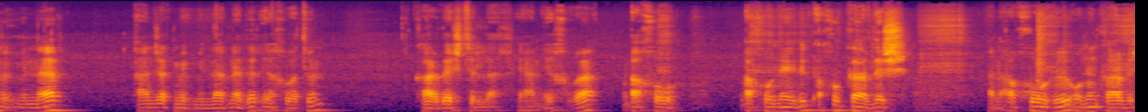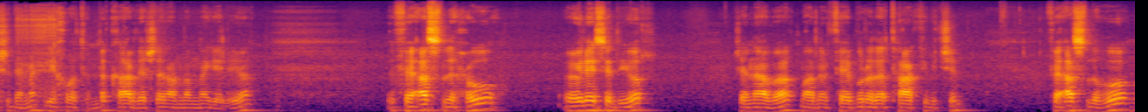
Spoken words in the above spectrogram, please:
müminler ancak müminler nedir? İhvetun kardeştirler. Yani ihva, ahu. Ahu neydi? Ahu kardeş. Yani ahuhu onun kardeşi demek. İhvetun da kardeşler anlamına geliyor. Fe aslihu öyleyse diyor Cenab-ı Hak madem fe burada takip için fe aslihu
